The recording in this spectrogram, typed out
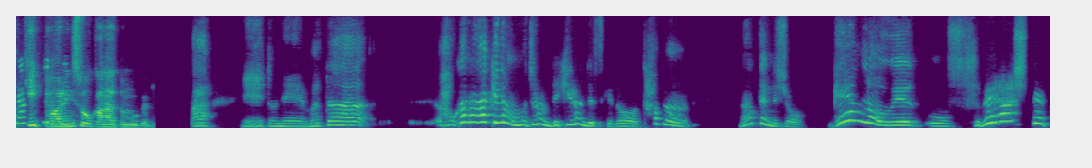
楽器って割にそうかなと思うけど。えっ、とね、また、他の楽器でももちろんできるんですけど、多分、なんて言うんでしょう。弦の上を滑らしてっ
